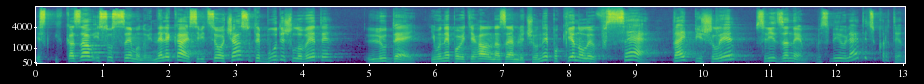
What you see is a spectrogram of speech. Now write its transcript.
І сказав Ісус Симонові: не лякайся, від цього часу ти будеш ловити людей. І вони повитягали на землю човни, покинули все та й пішли вслід за ним. Ви собі уявляєте цю картину?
